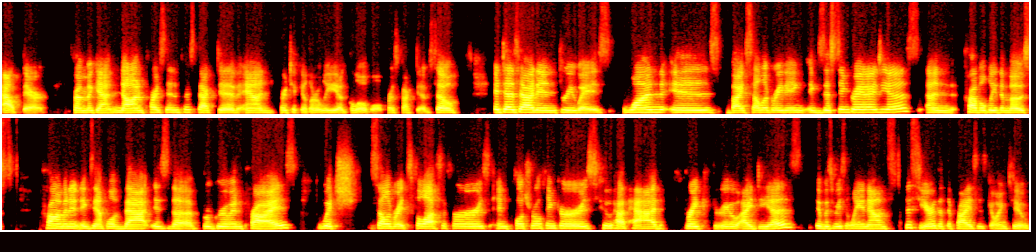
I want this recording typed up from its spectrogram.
out there from again nonpartisan perspective and particularly a global perspective. So it does that in three ways. One is by celebrating existing great ideas, and probably the most prominent example of that is the Berggruen Prize, which celebrates philosophers and cultural thinkers who have had breakthrough ideas. It was recently announced this year that the prize is going to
